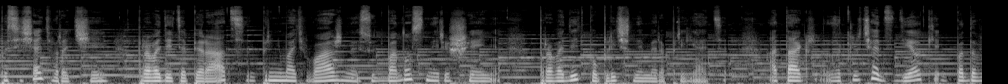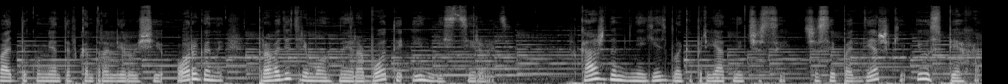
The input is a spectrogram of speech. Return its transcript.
посещать врачей, проводить операции, принимать важные судьбоносные решения, проводить публичные мероприятия, а также заключать сделки, подавать документы в контролирующие органы, проводить ремонтные работы и инвестировать. В каждом дне есть благоприятные часы, часы поддержки и успеха.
